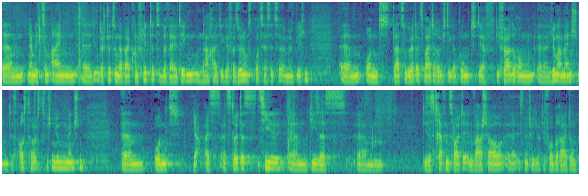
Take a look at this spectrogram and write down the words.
ähm, nämlich zum einen äh, die Unterstützung dabei, Konflikte zu bewältigen und nachhaltige Versöhnungsprozesse zu ermöglichen. und dazu gehört als weiterer wichtiger Punkt der, die Förderung äh, junger Menschen und des Austauschs zwischen jungen Menschen. und ja, als, als drittes Ziel dieses dieses Treffens heute in Warschau äh, ist natürlich auch die Vorbereitung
